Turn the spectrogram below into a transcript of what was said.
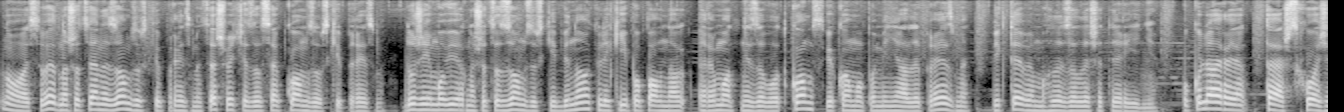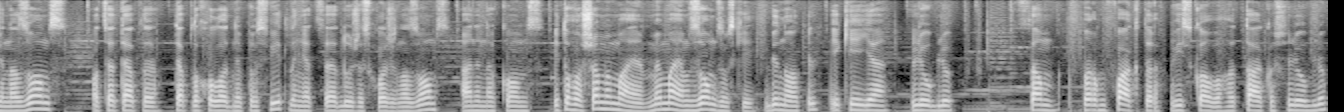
Ну ось, видно, що це не зомзовські призми, це швидше за все комзовські призми. Дуже ймовірно, що це зомзовський бінокль, який попав на ремонтний завод Комс, в якому поміняли призми. Об'єктиви могли залишити рідні. Окуляри теж схожі на зомс. Оце тепле, тепло-холодне просвітлення, це дуже схоже на зомс, а не на комс. І того, що ми маємо? Ми маємо зомзовський бінокль, який я люблю. Сам форм-фактор військового також люблю.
